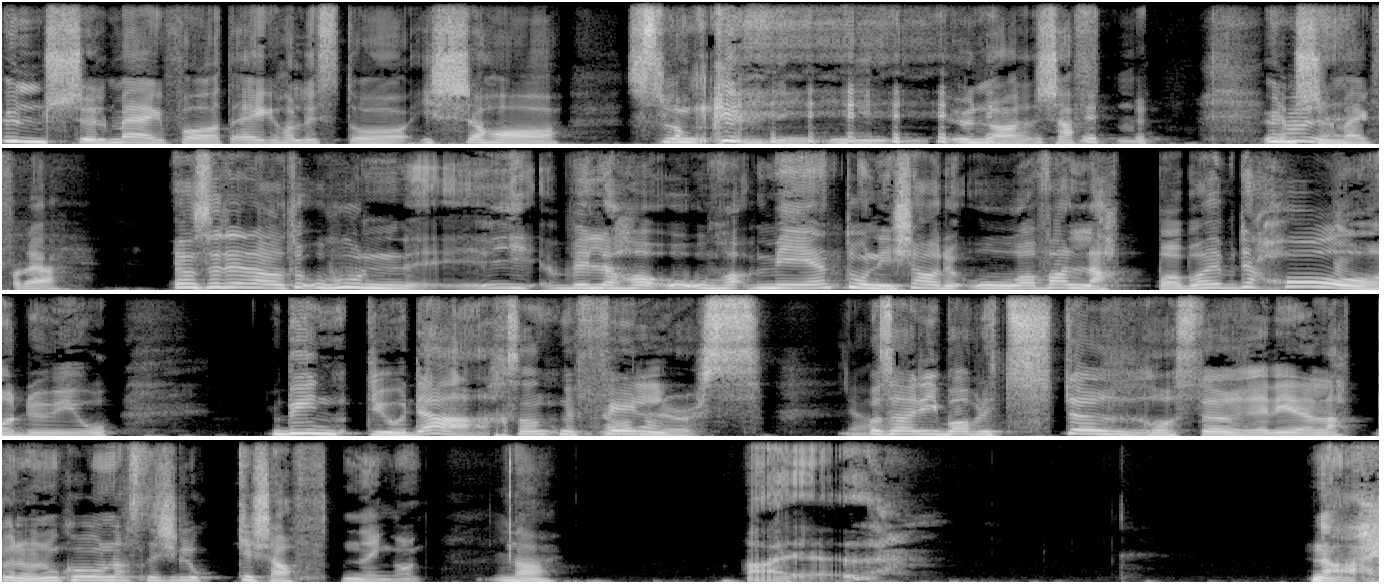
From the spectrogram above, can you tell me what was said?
unnskyld meg for at jeg har lyst til å ikke ha slakk under kjeften. Unnskyld meg for det. Ja, så det der at hun ville ha hun Mente hun ikke hadde overlepper. Det har du jo! Begynte jo der, sant, med fillers. Ja. Og så har de bare blitt større og større, de der leppene. Og nå kan hun nesten ikke lukke kjeften engang. Nei. Nei. Nei.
